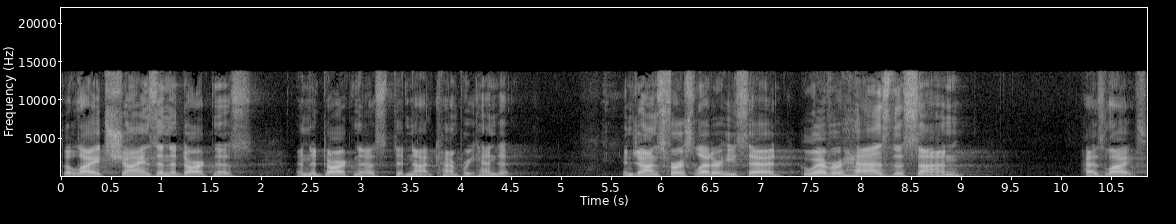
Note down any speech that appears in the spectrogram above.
The light shines in the darkness, and the darkness did not comprehend it. In John's first letter, he said, Whoever has the Son has life.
